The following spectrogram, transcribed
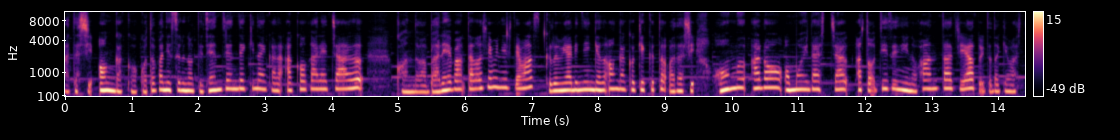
私音楽を言葉にするのって全然できないから憧れちゃう。今度はバレエ版楽しみにしてます。くるみ割り人形の音楽を聴くと私、ホームアローン思い出しちゃう。あと、ディズニーのファンタジアといただきました。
